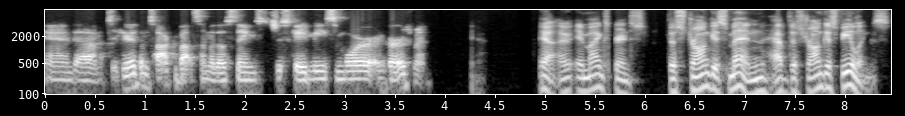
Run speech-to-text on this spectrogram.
and um, to hear them talk about some of those things just gave me some more encouragement. Yeah, in my experience, the strongest men have the strongest feelings,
